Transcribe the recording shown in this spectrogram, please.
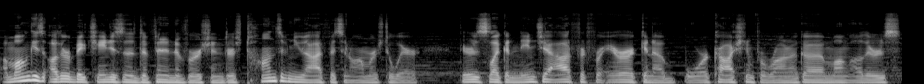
Among these other big changes in the definitive version, there's tons of new outfits and armors to wear. There's like a ninja outfit for Eric and a boar costume for Veronica, among others.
